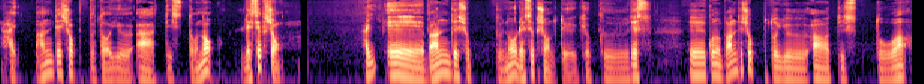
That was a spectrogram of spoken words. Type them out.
はい。バンデショップというアーティストのレセプション。はい、えーバンデショップのレセプションという曲です。えーこのバンデショップというアーティストは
